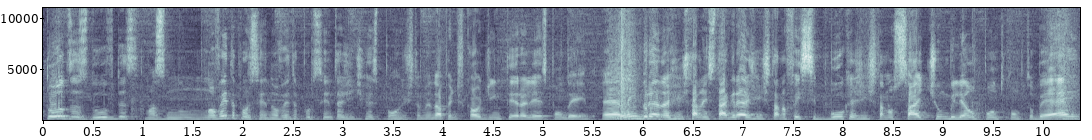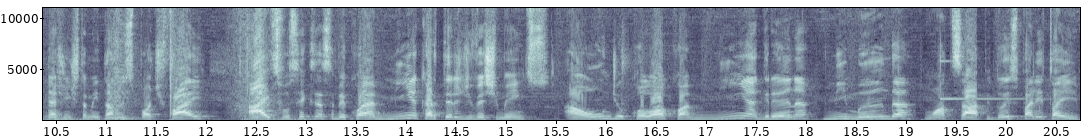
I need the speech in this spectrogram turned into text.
todas as dúvidas, mas 90%, 90% a gente responde. Também dá para gente ficar o dia inteiro ali respondendo. É, lembrando, a gente está no Instagram, a gente está no Facebook, a gente está no site 1bilhão.com.br, a gente também está no Spotify. Ah, e se você quiser saber qual é a minha carteira de investimentos, aonde eu coloco a minha grana, me manda um WhatsApp, dois palitos aí.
